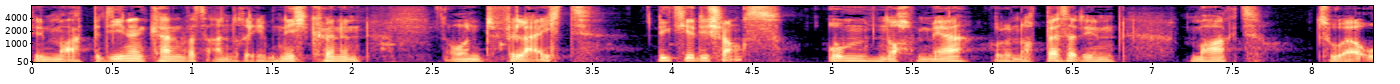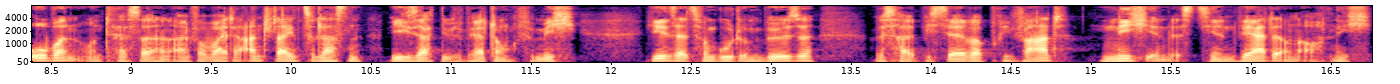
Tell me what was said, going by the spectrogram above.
den Markt bedienen kann, was andere eben nicht können. Und vielleicht liegt hier die Chance, um noch mehr oder noch besser den Markt zu erobern und Tesla dann einfach weiter ansteigen zu lassen. Wie gesagt, die Bewertung für mich jenseits von Gut und Böse, weshalb ich selber privat nicht investieren werde und auch nicht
